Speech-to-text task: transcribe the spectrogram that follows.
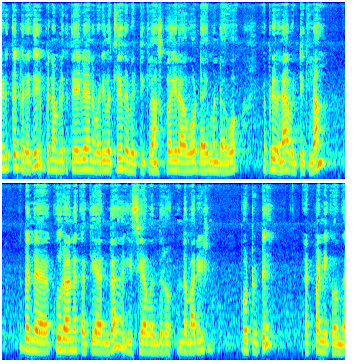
எடுத்த பிறகு இப்போ நம்மளுக்கு தேவையான வடிவத்தில் இதை வெட்டிக்கலாம். ஸ்கொயராகவோ டைமண்டாவோ எப்படி வேணால் வெட்டிக்கலாம். இப்போ இந்த கூரான கத்தியாக இருந்தால் ஈஸியாக வந்துடும் இந்த மாதிரி போட்டுட்டு கட் பண்ணிக்கோங்க.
